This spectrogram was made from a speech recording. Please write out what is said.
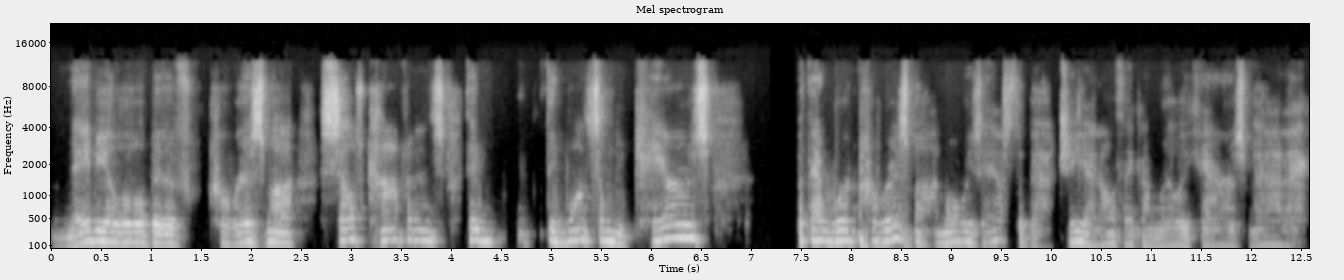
maybe a little bit of charisma, self confidence. They, they want someone who cares. But that word charisma, I'm always asked about. Gee, I don't think I'm really charismatic.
